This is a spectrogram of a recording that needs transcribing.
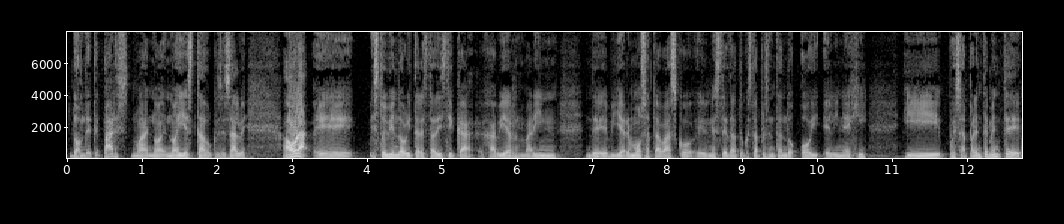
Donde te pares, no hay, no hay, no hay estado que se salve. Ahora, eh, estoy viendo ahorita la estadística, Javier Marín, de Villahermosa, Tabasco, en este dato que está presentando hoy el INEGI y pues aparentemente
